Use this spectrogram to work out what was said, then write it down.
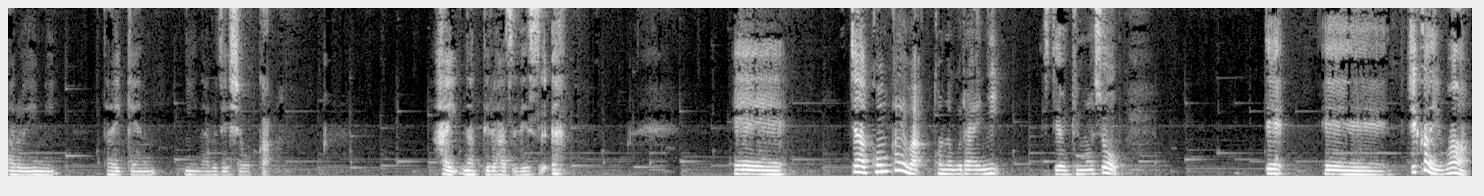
ある意味体験になるでしょうか。はい、なってるはずです。えー、じゃあ今回はこのぐらいにしておきましょう。で、えー、次回は、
